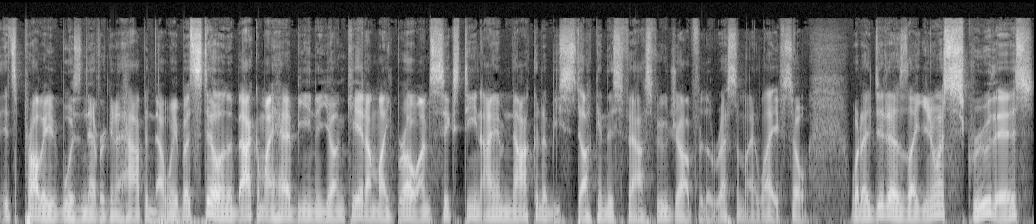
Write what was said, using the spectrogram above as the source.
it's probably was never going to happen that way. But still, in the back of my head, being a young kid, I'm like, bro, I'm 16. I am not going to be stuck in this fast food job for the rest of my life. So what I did is like, you know what? Screw this.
